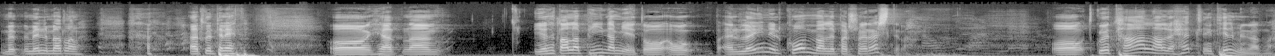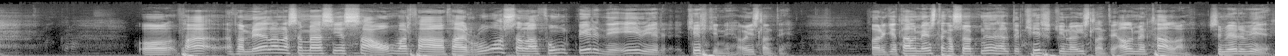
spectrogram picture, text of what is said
minnum með allan. 11 til 1. Og hérna, ég þurfti alveg að pína mér þetta en launin komu alveg bara svona í restina og Guð tala alveg helling til mér þarna og það, það meðal annars sem ég sá var það að það er rosalega þung byrði yfir kirkini á Íslandi það er ekki að tala um einstakarsöfnið heldur kirkini á Íslandi, almennt tala sem eru við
